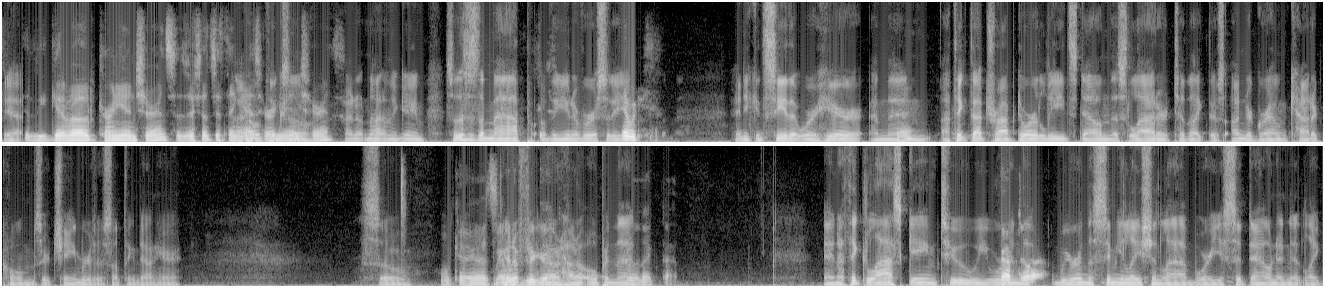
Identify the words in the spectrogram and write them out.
Yeah. Did we give out hernia insurance? Is there such a thing I as don't think hernia so. insurance? I don't not in the game. So this is the map of the university, Yeah, we, and you can see that we're here. And then I think that trapdoor leads down this ladder to like there's underground catacombs or chambers or something down here. So okay, that's we got to figure good. out how to open Go that. like that. And I think last game too, we were in the we were in the simulation lab where you sit down and it like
